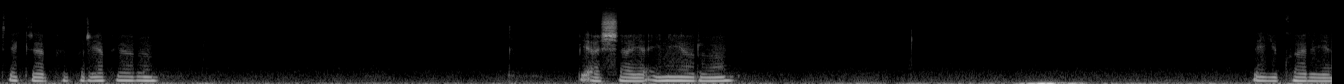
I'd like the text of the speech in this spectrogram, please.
Tekrar pırpır yapıyorum. Bir aşağıya iniyorum. Ve yukarıya.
